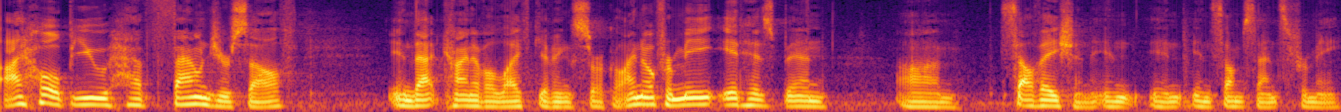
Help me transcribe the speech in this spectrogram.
I hope you have found yourself in that kind of a life giving circle. I know for me, it has been um, salvation in, in, in some sense for me.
